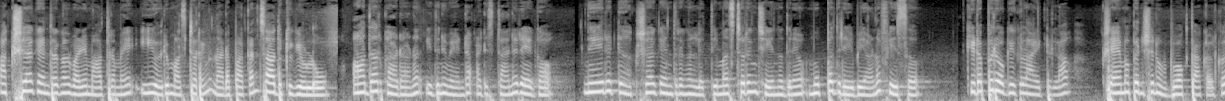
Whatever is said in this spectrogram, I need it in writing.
അക്ഷയ കേന്ദ്രങ്ങൾ വഴി മാത്രമേ ഈ ഒരു മസ്റ്ററിംഗ് നടപ്പാക്കാൻ സാധിക്കുകയുള്ളൂ. ആധാർ കാർഡാണ് ഇതിനു വേണ്ട അടിസ്ഥാന രേഖ. നേരിട്ട് അക്ഷയ കേന്ദ്രങ്ങളിലെത്തി മസ്റ്ററിംഗ് ചെയ്യുന്നതിന് മുപ്പത് രൂപയാണ് ഫീസ്. കിടപ്പ് രോഗികളായിട്ടുള്ള ക്ഷേമ പെൻഷൻ ഉപഭോക്താക്കൾക്ക്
